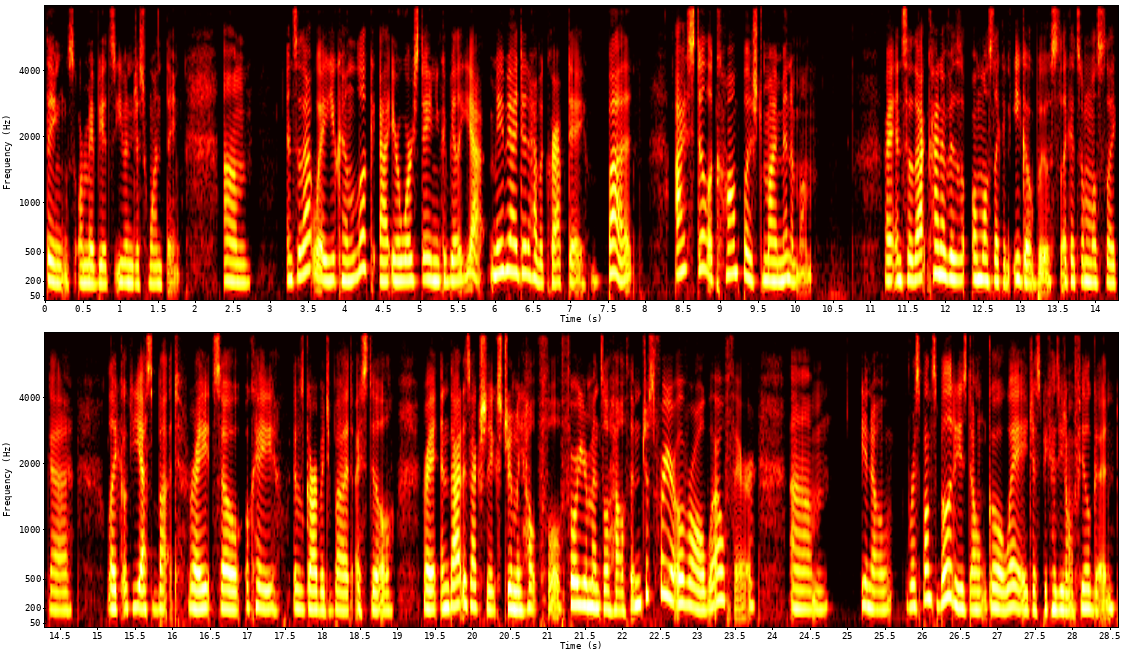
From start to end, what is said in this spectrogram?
things, or maybe it's even just one thing. Um, and so that way you can look at your worst day and you could be like, yeah, maybe I did have a crap day, but I still accomplished my minimum. Right. And so that kind of is almost like an ego boost. Like it's almost like a, like, okay, yes, but, right? So, okay, it was garbage, but I still, right? And that is actually extremely helpful for your mental health and just for your overall welfare. Um, you know, responsibilities don't go away just because you don't feel good.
